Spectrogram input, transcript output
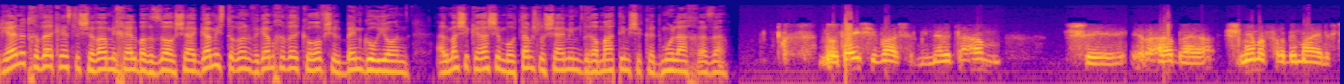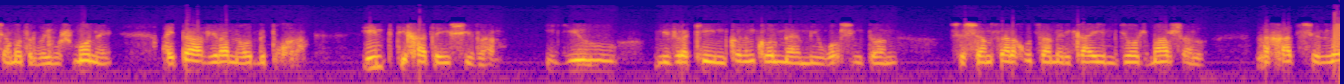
ראיינו את חבר הכנסת לשעבר מיכאל בר זוהר, שהיה גם היסטוריון וגם חבר קרוב של בן גוריון, על מה שקרה שם באותם שלושה ימים דרמטיים שקדמו להכרזה. באותה ישיבה של מנהלת העם, שאירעה ב-12 במאי 1948, הייתה אווירה מאוד בטוחה. עם פתיחת הישיבה הגיעו מברקים, קודם כל מוושינגטון, ששם שר החוץ האמריקאי ג'ורג' מרשל לחץ שלא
